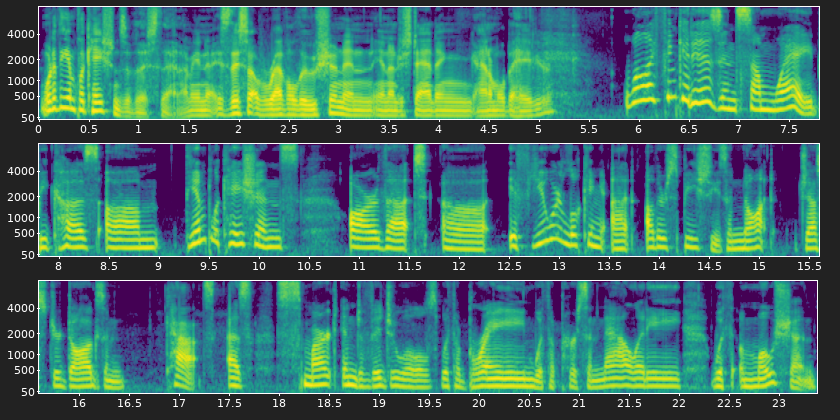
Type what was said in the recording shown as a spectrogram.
What are the implications of this then? I mean, is this a revolution in, in understanding animal behavior? Well, I think it is in some way because um, the implications are that uh, if you are looking at other species and not just your dogs and cats as smart individuals with a brain, with a personality, with emotion,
